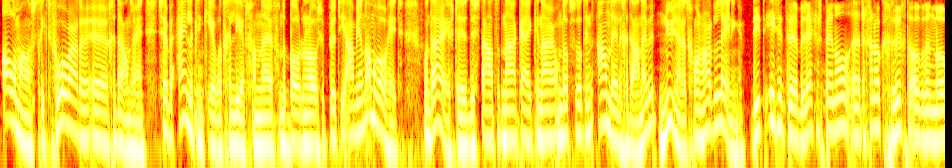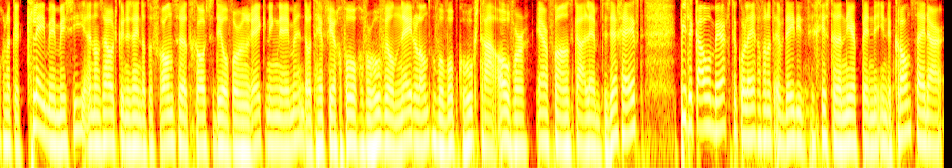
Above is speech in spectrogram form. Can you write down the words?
allemaal een strikte voorwaarden gedaan zijn. Ze hebben eindelijk een keer wat geleerd van, van de bodemloze put die ABN AMRO heet. Want daar heeft de, de staat het nakijken naar, omdat ze dat in aandelen gedaan hebben. Nu zijn het gewoon harde leningen. Dit is het beleggerspanel. Uh, er gaan ook geruchten over een mogelijke claimemissie. En dan zou het kunnen zijn dat de Fransen het grootste deel voor hun rekening nemen. En dat heeft weer gevolgen voor hoeveel Nederland, hoeveel Wopke Hoekstra over Air France KLM te zeggen heeft. Pieter Kouwenberg, de collega van het FD die gisteren neerpende in de krant, zei daar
